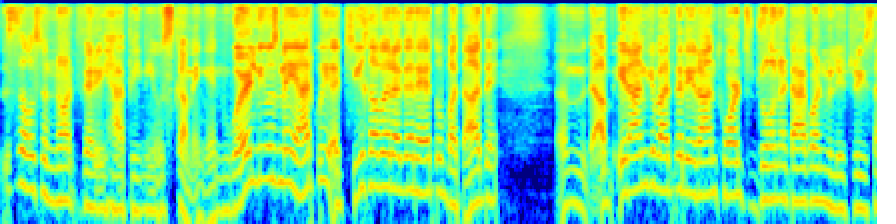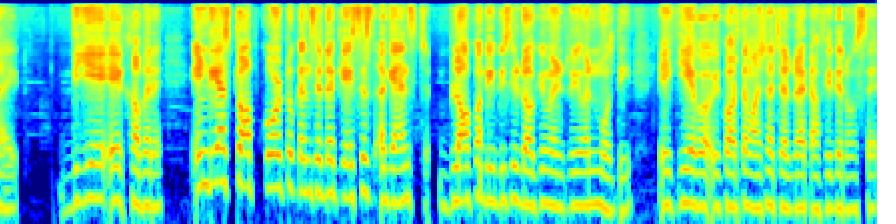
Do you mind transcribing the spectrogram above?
this is also not very happy news coming in world news में यार कोई अच्छी खबर अगर है तो बता दें। अब ईरान की बात करें, Iran thwarts drone attack on military site ये एक खबर है। India top court to consider cases against block on BBC documentary on Modi एक ये एक और तमाशा चल रहा है काफ़ी दिनों से।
